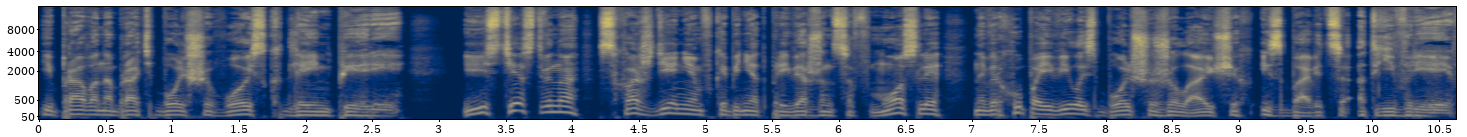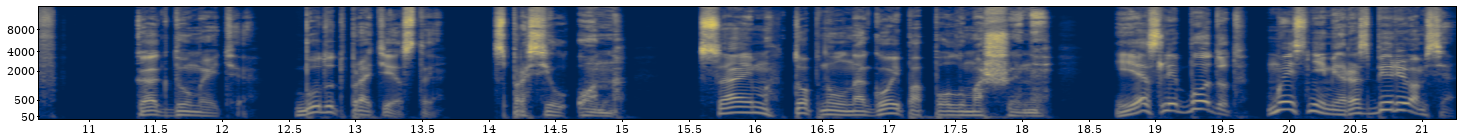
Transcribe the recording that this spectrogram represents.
и право набрать больше войск для империи — естественно, с вхождением в кабинет приверженцев Мосли наверху появилось больше желающих избавиться от евреев. «Как думаете, будут протесты?» — спросил он. Сайм топнул ногой по полу машины. «Если будут, мы с ними разберемся.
